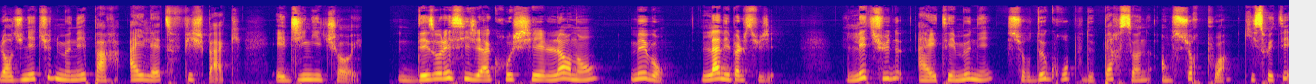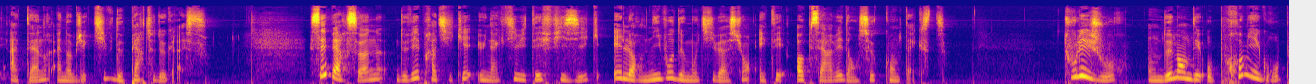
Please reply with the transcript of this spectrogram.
lors d'une étude menée par Eilert Fishback et Jingy Choi. Désolé si j'ai accroché leur nom, mais bon, là n'est pas le sujet. L'étude a été menée sur deux groupes de personnes en surpoids qui souhaitaient atteindre un objectif de perte de graisse. Ces personnes devaient pratiquer une activité physique et leur niveau de motivation était observé dans ce contexte. Tous les jours, on demandait au premier groupe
